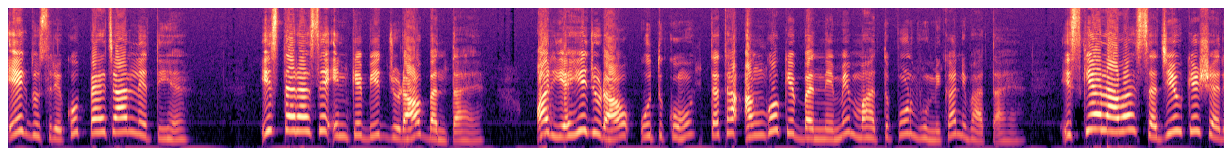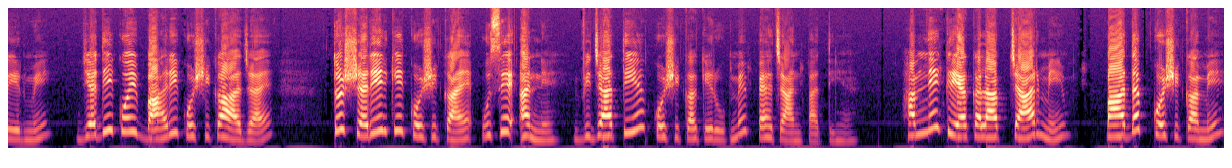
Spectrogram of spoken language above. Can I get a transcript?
एक दूसरे को पहचान लेती हैं। इस तरह से इनके बीच जुड़ाव बनता है और यही जुड़ाव उत्कों तथा अंगों के बनने में महत्वपूर्ण भूमिका निभाता है। इसके अलावा सजीव के शरीर में यदि कोई बाहरी कोशिका आ जाए तो शरीर की कोशिकाएँ उसे अन्य विजातीय कोशिका के रूप में पहचान पाती हैं। हमने क्रियाकलाप चार में पादप कोशिका में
